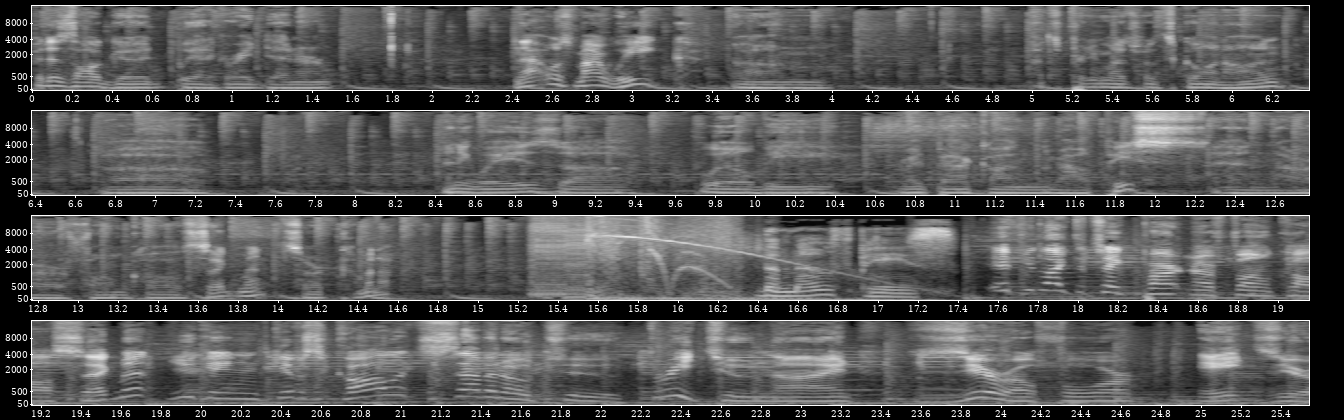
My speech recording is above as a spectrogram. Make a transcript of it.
but it's all good. We had a great dinner. And that was my week. Um, that's pretty much what's going on. Uh, Anyways, uh, we'll be right back on the mouthpiece, and our phone call segments are coming up. The Mouthpiece. If you'd like to take part in our phone call segment, you can give us a call at 702 329 0480.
